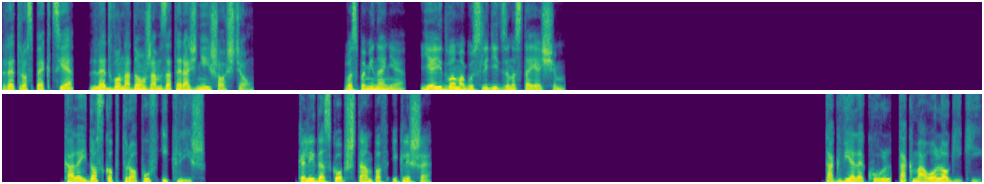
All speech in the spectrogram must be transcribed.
Retrospekcje? Ledwo nadążam za teraźniejszością. Воспоминания. Я едва могу следить за настоящим. Kalejdoskop tropów i klisz. Калейдоскоп штампов и клише. Tak wiele kul, tak mało logiki.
